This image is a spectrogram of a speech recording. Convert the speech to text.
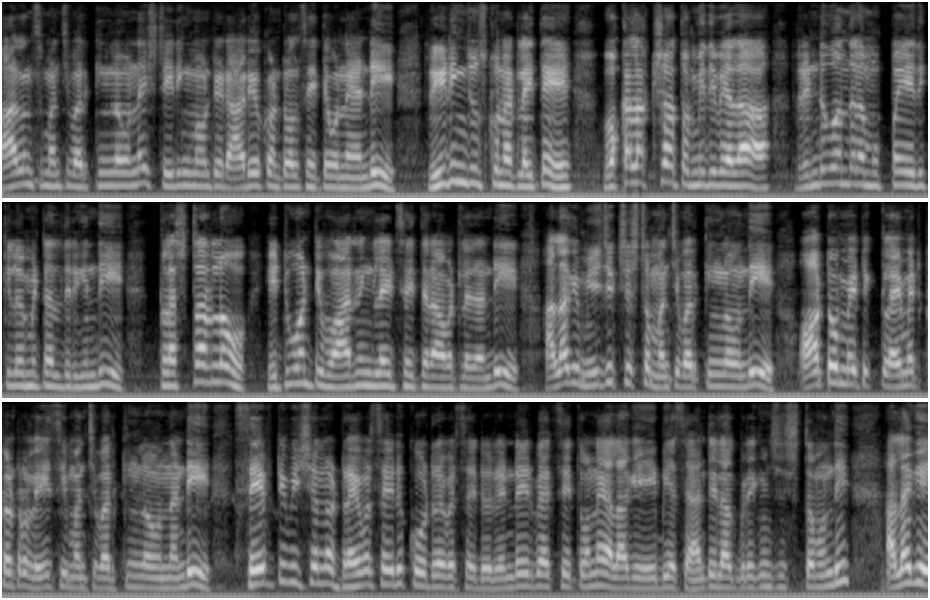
హార్న్స్ మంచి వర్కింగ్లో ఉన్నాయి. స్టీరింగ్ మౌంటెడ్ ఆడియో కంట్రోల్స్ అయితే ఉన్నాయండి. రీడింగ్ చూసుకున్నట్లయితే ఒక లక్ష తొమ్మిది వేల రెండు వందల ముప్పై ఐదు కిలోమీటర్లు తిరిగింది. క్లస్టర్లో ఎటువంటి వార్నింగ్ లైట్స్ అయితే రావట్లేదండి. అలాగే మ్యూజిక్ సిస్టమ్ మంచి వర్కింగ్లో ఉంది. ఆటోమేటిక్ క్లైమేట్ కంట్రోల్ ఏసీ మంచి వర్కింగ్లో ఉందండి. సేఫ్టీ విషయంలో driver side co driver side రెండు ఎయిర్ బ్యాగ్స్ అయితే ఉన్నాయి. అలాగే ABS anti lock braking system ఉంది. అలాగే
